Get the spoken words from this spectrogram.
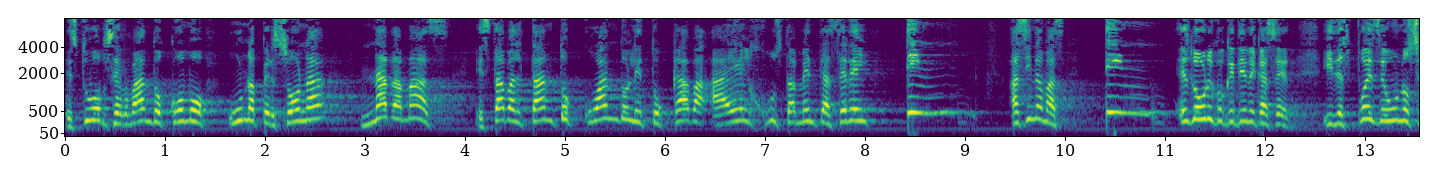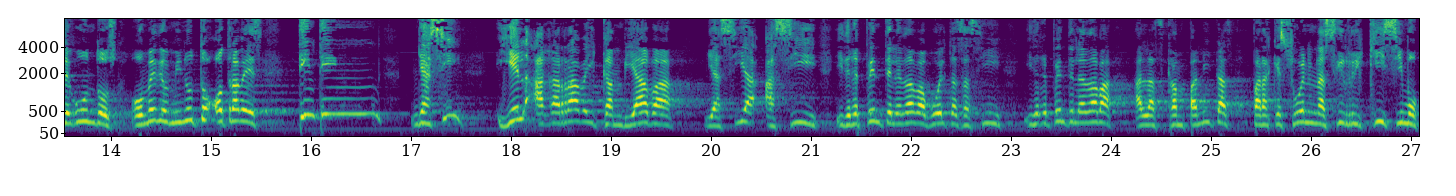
estuve observando cómo una persona nada más estaba al tanto cuando le tocaba a él justamente hacer el tin, así nada más, ¡Tin! Es lo único que tiene que hacer. Y después de unos segundos o medio minuto, otra vez, ¡Tin, tin! Y así. Y él agarraba y cambiaba y hacía así. Y de repente le daba vueltas así. Y de repente le daba a las campanitas para que suenen así riquísimo.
